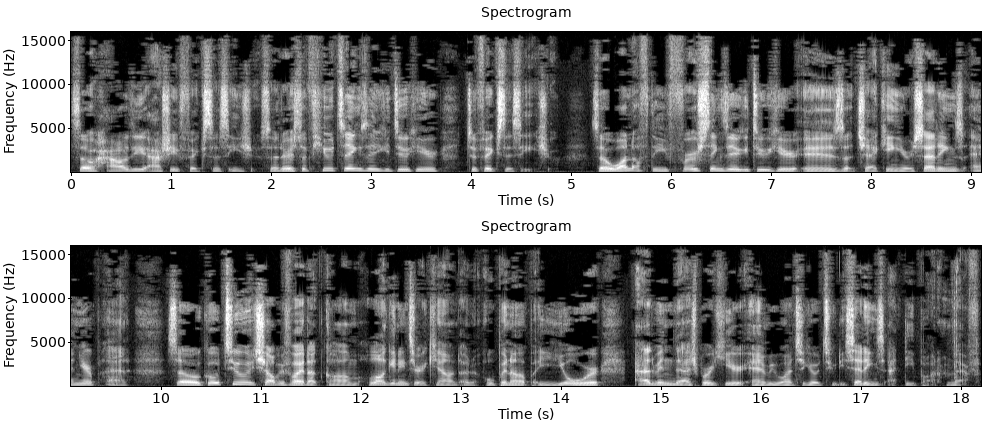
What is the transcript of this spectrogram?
So how do you actually fix this issue? So there's a few things that you can do here to fix this issue. So one of the first things that you can do here is checking your settings and your plan. So go to shopify.com, log in into your account and open up your admin dashboard here and we want to go to the settings at the bottom left.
